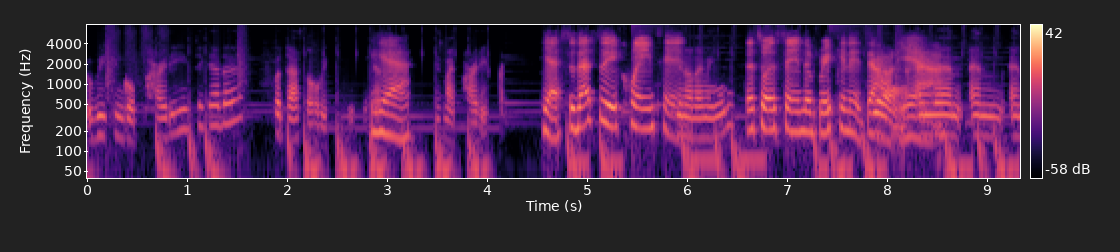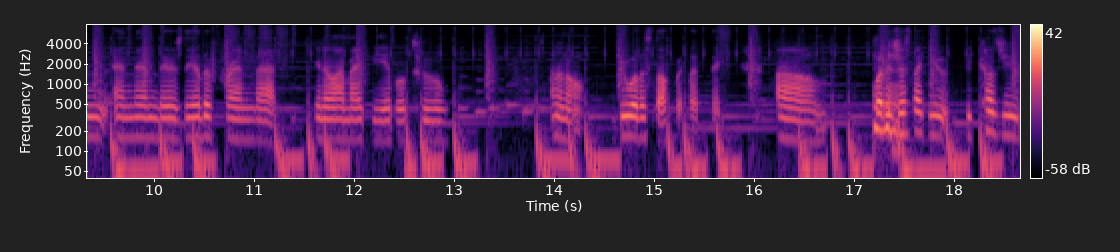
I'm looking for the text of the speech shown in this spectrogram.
we can go partying together, but that's all we. Yeah. He's my party friend. Yeah, so that's the acquaintance. You know what I mean? That's what I'm saying. They're breaking it down. Yeah. yeah. And then and and and then there's the other friend that you know I might be able to, I don't know, do other stuff with. Let's say, um, but mm-hmm. it's just like you because you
